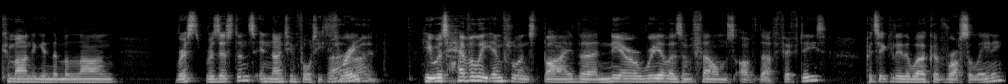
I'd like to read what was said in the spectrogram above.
commanding in the Milan res- resistance in 1943. Right, right. He was heavily influenced by the neo-realism films of the 50s, particularly the work of Rossellini,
